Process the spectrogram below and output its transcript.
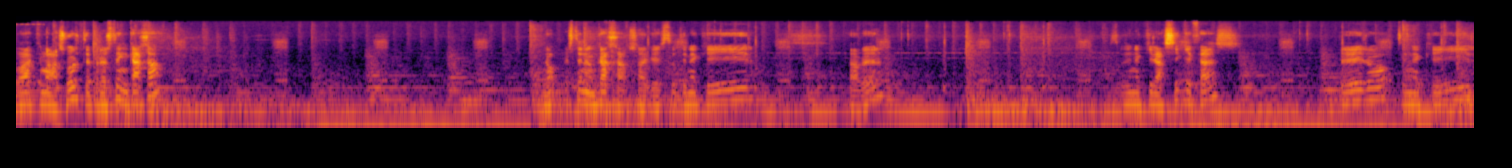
Buah, qué mala suerte. ¿Pero este encaja? No, este no encaja. O sea que esto tiene que ir. A ver. Esto tiene que ir así, quizás. Pero tiene que ir...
